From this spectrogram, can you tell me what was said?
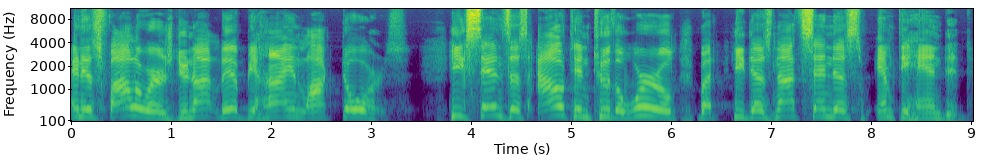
And his followers do not live behind locked doors. He sends us out into the world, but he does not send us empty handed.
